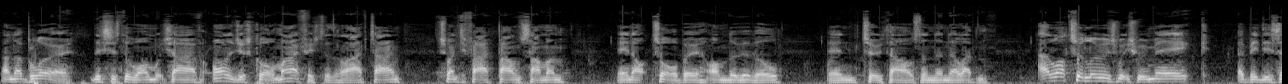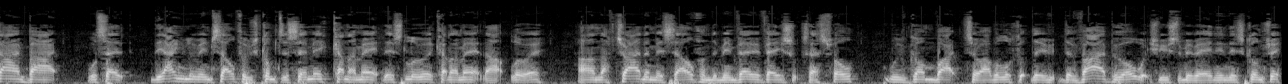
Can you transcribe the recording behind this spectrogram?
and a Blur. This is the one which I've only just caught my fish of the lifetime. 25 pound salmon in October on the Ribble in 2011. A lot of lures which we make have been designed by, we'll say, the angler himself who's come to see me, can I make this lure, can I make that lure? And I've tried them myself and they've been very, very successful we've gone back to have a look at the, the Vibro, which used to be made in this country,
